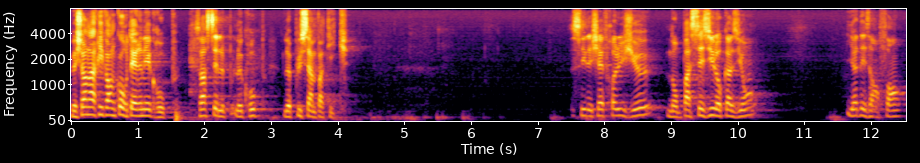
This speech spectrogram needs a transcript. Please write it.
Mais j'en arrive encore au dernier groupe. Ça, c'est le, le groupe le plus sympathique. Si les chefs religieux n'ont pas saisi l'occasion il y a des enfants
